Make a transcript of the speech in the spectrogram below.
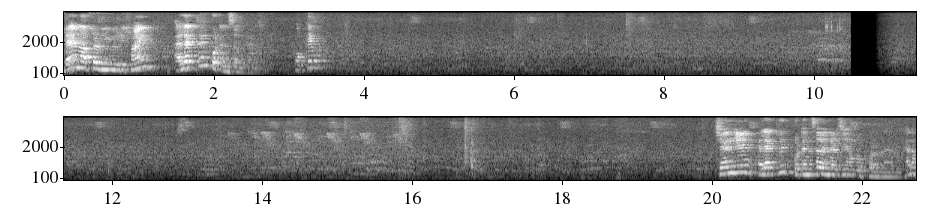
then after we will define electric potential energy okay? Change in electric potential energy हम लोग पढ़ रहे हैं, है ना?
